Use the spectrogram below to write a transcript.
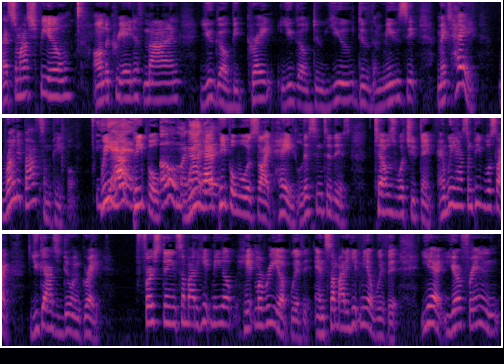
that's my spiel on the creative mind. You go be great. You go do you, do the music. Make hey, run it by some people. We Yes. have people. Oh my god. We have yes. people was like, hey, listen to this. Tell us what you think. And we have some people was like, you guys are doing great. First thing somebody hit me up, hit Marie up with it, and somebody hit me up with it. Yeah, your friend,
